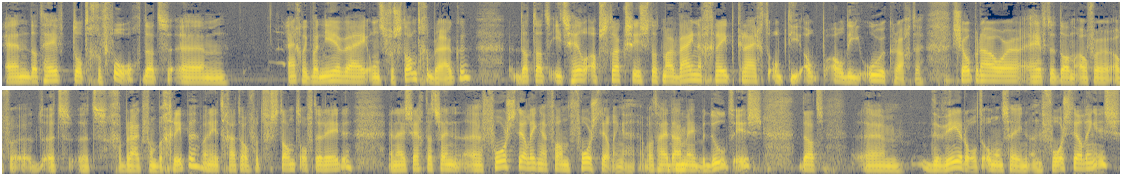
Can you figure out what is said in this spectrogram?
en dat heeft tot gevolg dat um, eigenlijk wanneer wij ons verstand gebruiken, dat dat iets heel abstracts is dat maar weinig greep krijgt op, die, op al die oerkrachten. Schopenhauer heeft het dan over, over het, het gebruik van begrippen, wanneer het gaat over het verstand of de reden. En hij zegt dat zijn uh, voorstellingen van voorstellingen. Wat hij daarmee bedoelt is dat. Um, de wereld om ons heen een voorstelling is.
